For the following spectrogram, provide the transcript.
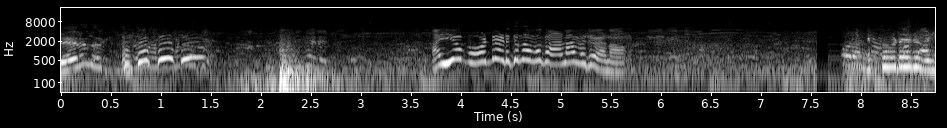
നേരെ നോക്കി. അയ്യോ ഫോട്ടോ എടുക്കുന്ന നമുക്ക് കാണാൻ വരുവാണോ? ഇപ്പോൾ ഇവിടെ ഒരു വി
